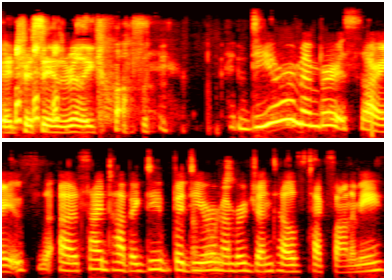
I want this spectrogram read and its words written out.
interesting. It's really awesome. Do you remember, sorry, it's a side topic, do you, but do you remember Gentile's taxonomy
